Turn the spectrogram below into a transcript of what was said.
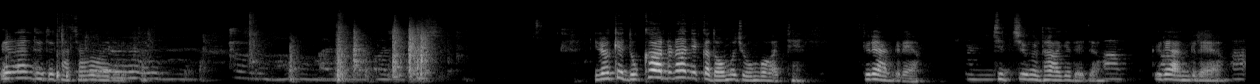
핀란드도 다 적어야 되겠다. 이렇게 녹화를 하니까 너무 좋은 것 같아. 그래, 안 그래요? 집중을 더 하게 되죠. 아, 그래, 안 그래요? 아,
